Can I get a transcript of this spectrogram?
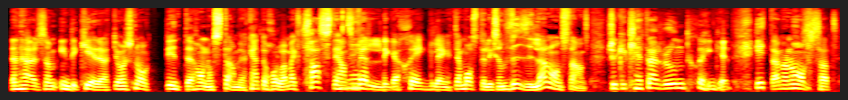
den här som indikerar att jag snart inte har någon stam, jag kan inte hålla mig fast i hans väldiga skägg längre, jag måste liksom vila någonstans. Försöker klättra runt skägget, hitta någon avsats,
